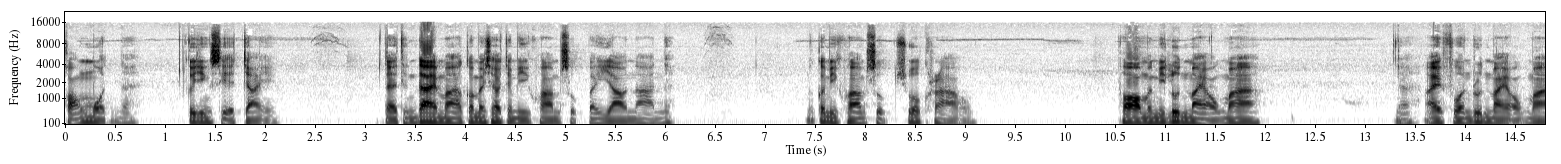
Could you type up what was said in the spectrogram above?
ของหมดนะก็ยิ่งเสียใจ แต่ถึงได้มาก็ไม่ใช่จะมีความสุขไปยาวนานนะมันก็มีความสุขชั่วคราว พอมันมีรุ่นใหม่ออกมานะไอโฟนรุ่นใหม่ออกมา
